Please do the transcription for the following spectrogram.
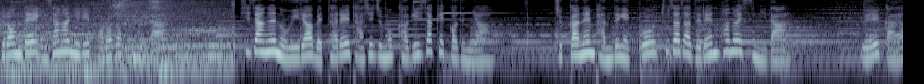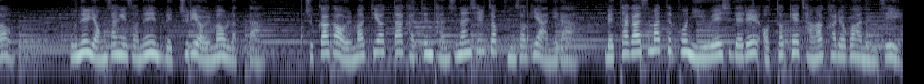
그런데 이상한 일이 벌어졌습니다. 시장은 오히려 메타를 다시 주목하기 시작했거든요. 주가는 반등했고 투자자들은 환호했습니다. 왜일까요? 오늘 영상에서는 매출이 얼마 올랐다. 주가가 얼마 뛰었다 같은 단순한 실적 분석이 아니라 메타가 스마트폰 이후의 시대를 어떻게 장악하려고 하는지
